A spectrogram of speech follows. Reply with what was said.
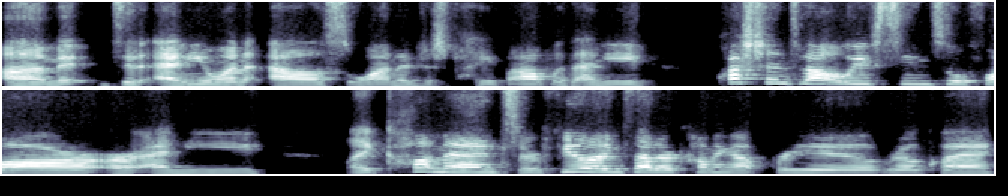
Um, did anyone else want to just pipe up with any questions about what we've seen so far or any like comments or feelings that are coming up for you real quick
